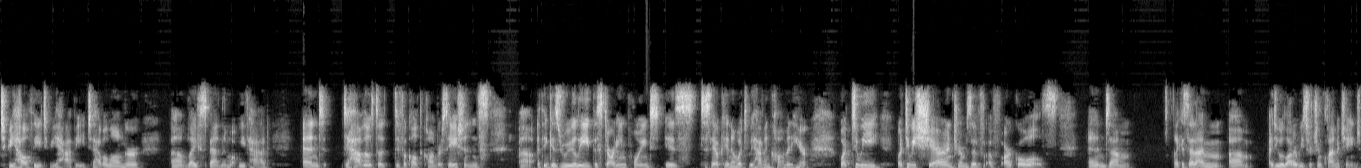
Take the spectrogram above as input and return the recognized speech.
to be healthy, to be happy, to have a longer um, lifespan than what we've had, and to have those difficult conversations uh, I think is really the starting point is to say, okay, now what do we have in common here? What do we what do we share in terms of, of our goals? And um, like I said, I'm um, I do a lot of research on climate change.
